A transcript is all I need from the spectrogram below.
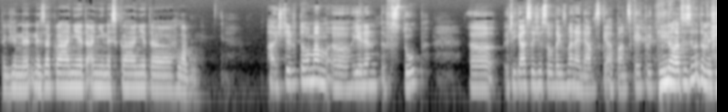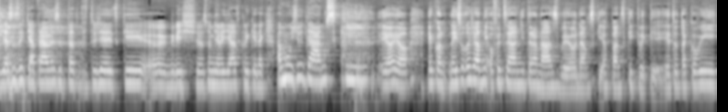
Takže ne, nezaklánět ani nesklánět uh, hlavu. A ještě do toho mám uh, jeden vstup, říká se, že jsou takzvané dámské a pánské kliky. No a co si o tom myslíš? Já jsem se chtěla právě zeptat, protože vždycky, když jsme měli dělat kliky, tak a můžu dámský? jo, jo, jako nejsou to žádný oficiální teda názvy, jo, dámský a pánský kliky. Je to takový,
